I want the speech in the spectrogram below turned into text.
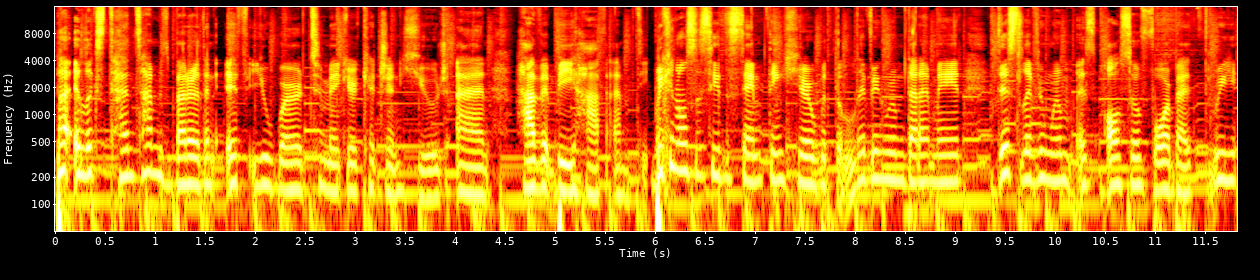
but it looks 10 times better than if you were to make your kitchen huge and have it be half empty. We can also see the same thing here with the living room that I made. This living room is also 4 by 3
